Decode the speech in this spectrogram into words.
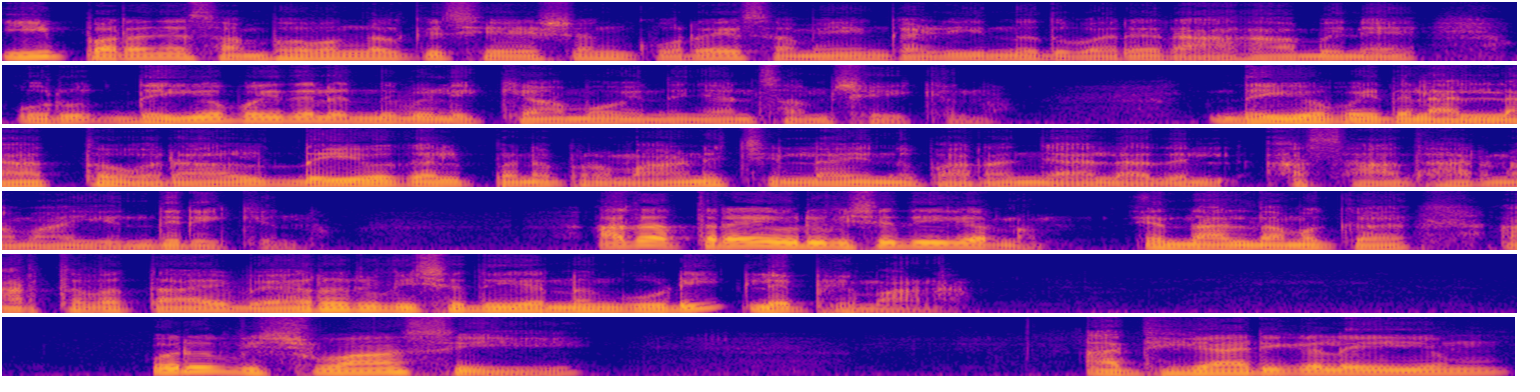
ഈ പറഞ്ഞ സംഭവങ്ങൾക്ക് ശേഷം കുറേ സമയം കഴിയുന്നതുവരെ രാഹാബിനെ ഒരു ദൈവപൈതൽ എന്ന് വിളിക്കാമോ എന്ന് ഞാൻ സംശയിക്കുന്നു. ദൈവപൈതലല്ലാത്ത ഒരാൾ ദൈവകൽപ്പന പ്രമാണിച്ചില്ല എന്ന് പറഞ്ഞാൽ അതിൽ അസാധാരണമായി എന്തിരിക്കുന്നു? അതത്രേ ഒരു വിശദീകരണം. എന്നാൽ നമുക്ക് അർത്ഥവത്തായ വേറൊരു വിശദീകരണം കൂടി ലഭ്യമാണ്. ഒരു വിശ്വാസി അധികാരികളെയും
